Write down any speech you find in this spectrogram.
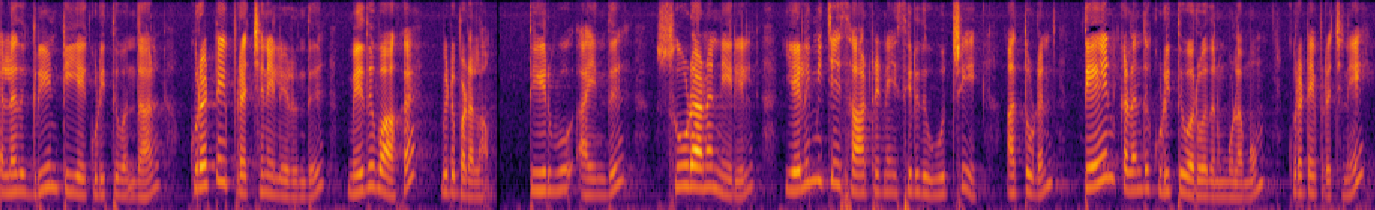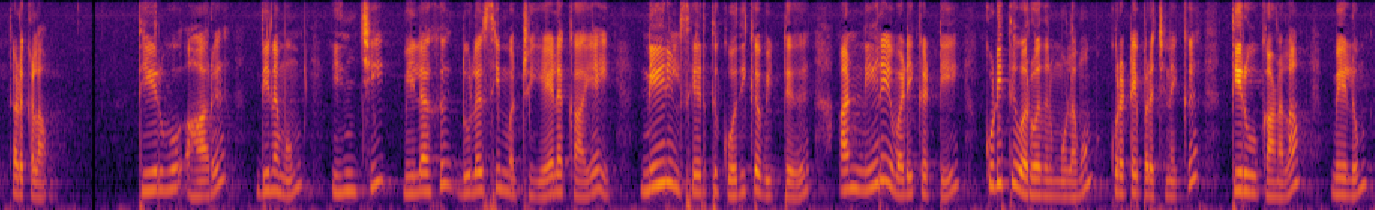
அல்லது கிரீன் டீயை குடித்து வந்தால் குரட்டை பிரச்சனையிலிருந்து மெதுவாக விடுபடலாம். தீர்வு ஐந்து. சூடான நீரில் எலுமிச்சை சாற்றினை சிறிது ஊற்றி அத்துடன் தேன் கலந்து குடித்து வருவதன் மூலமும் குரட்டை பிரச்சனையை தடுக்கலாம். தீர்வு ஆறு. தினமும் இஞ்சி மிளகு துளசி மற்றும் ஏலக்காயை நீரில் சேர்த்து கொதிக்க விட்டு அந்நீரை வடிகட்டி குடித்து வருவதன் மூலமும் குரட்டை பிரச்சனைக்கு தீர்வு காணலாம். மேலும்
